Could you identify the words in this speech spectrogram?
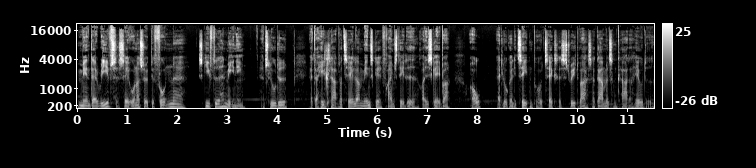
Men da Reeves selv undersøgte fundene, skiftede han mening. Han sluttede, at der helt klart var tale om menneskefremstillede redskaber, og at lokaliteten på Texas Street var så gammel, som Carter hævdede.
